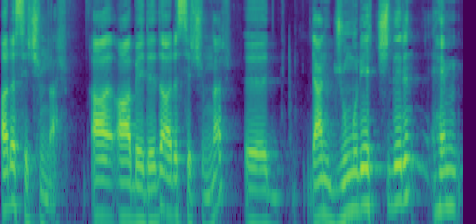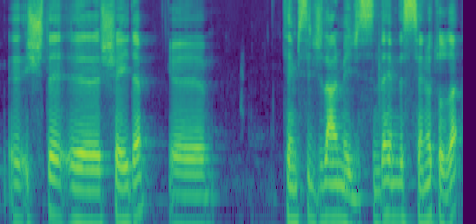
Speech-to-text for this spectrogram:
Ara seçimler. ABD'de ara seçimler. Ee, yani cumhuriyetçilerin hem e, işte e, şeyde e, temsilciler meclisinde hem de senatoda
